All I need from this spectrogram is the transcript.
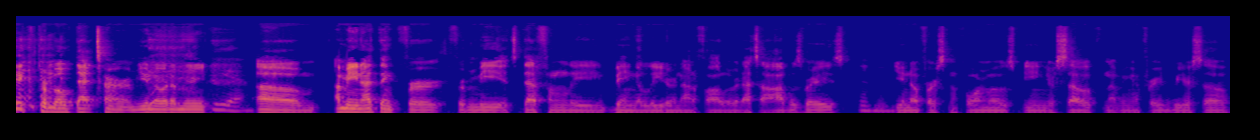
even promote that term. You know what I mean? yeah. um i mean i think for for me it's definitely being a leader not a follower that's how i was raised hmm you know first and foremost being yourself not being afraid to be yourself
